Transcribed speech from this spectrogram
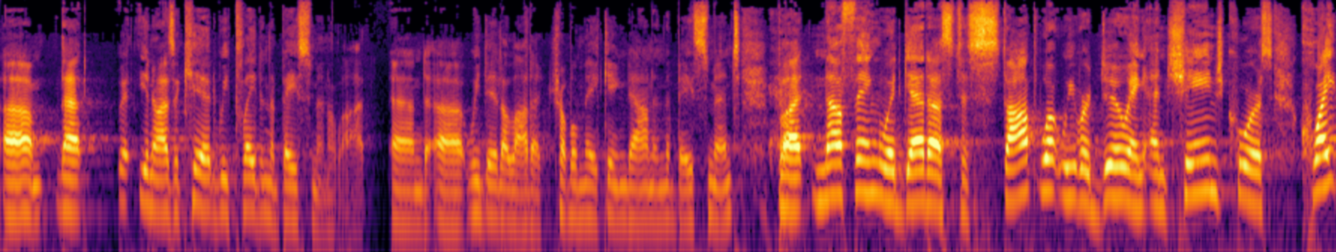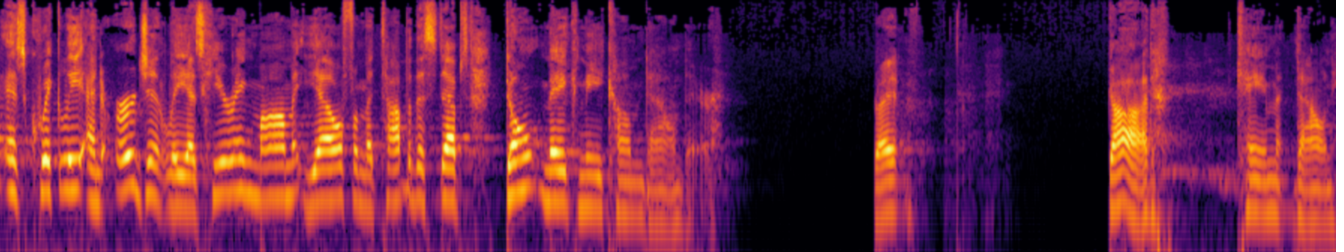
Um, that, you know, as a kid, we played in the basement a lot and uh, we did a lot of troublemaking down in the basement. But nothing would get us to stop what we were doing and change course quite as quickly and urgently as hearing mom yell from the top of the steps, Don't make me come down there. Right? God came down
